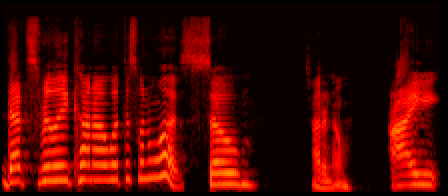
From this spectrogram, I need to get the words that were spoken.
that's really kind of what this one was. So I don't know. I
